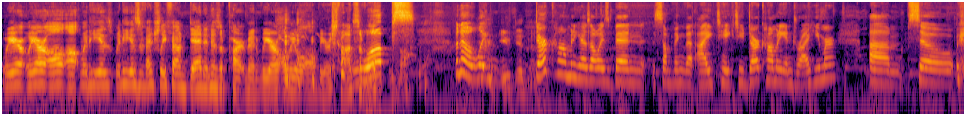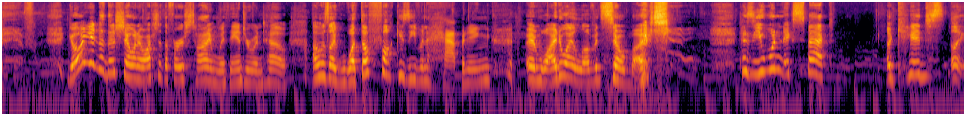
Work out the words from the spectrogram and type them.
We are we are all, all when he is when he is eventually found dead in his apartment. We are all we will all be responsible. Whoops. But no, like You did this. dark comedy has always been something that I take to dark comedy and dry humor. Um, so going into this show when I watched it the first time with Andrew and tow, I was like, "What the fuck is even happening? And why do I love it so much?" Because you wouldn't expect a kids like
